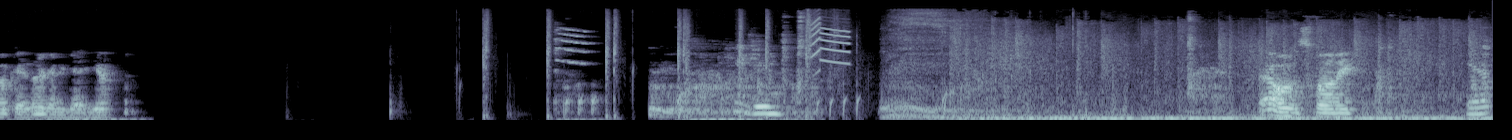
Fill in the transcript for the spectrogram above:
Okay, they're gonna get you. That was funny. Yep.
